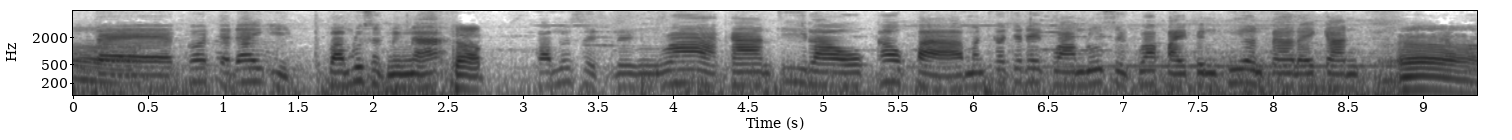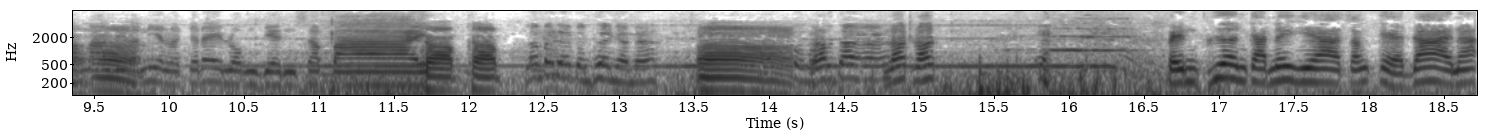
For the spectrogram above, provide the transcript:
อ่าแต่ก็จะได้อีกความรู้สึกหนึ่งนะ ครับ ความรู้สึกหนึ่งว่าการที่เราเข้าป่ามันก็จะได้ความรู้สึกว่าไปเป็นเพื่อนไปอะไรกันอ่าพอมาอ่าเรือเนี่ยเราจะได้ลมเย็นสบายครับครับแล้วไม่ได้เป็นเพื่อนกันนะอ่าตกลงได้ไหม แล้วแล้วเป็นเพื่อนกันนะเฮียสังเกตได้นะ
